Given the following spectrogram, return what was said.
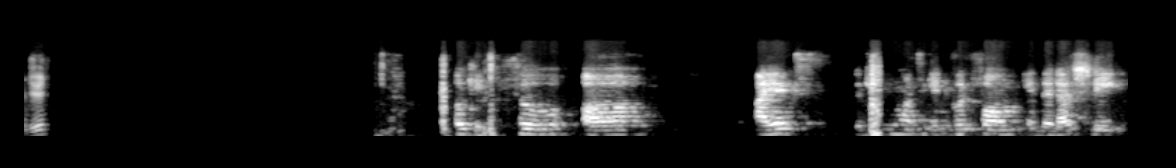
Arjun? Okay, so uh, Ajax again once again good form in the Dutch league.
